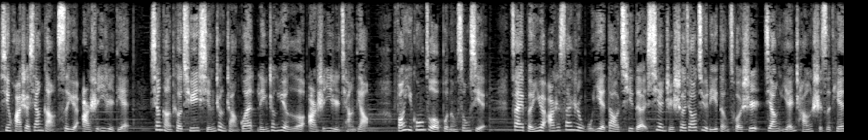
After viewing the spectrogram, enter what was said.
新华社香港四月二十一日电。香港特区行政长官林郑月娥二十一日强调，防疫工作不能松懈，在本月二十三日午夜到期的限制社交距离等措施将延长十四天，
